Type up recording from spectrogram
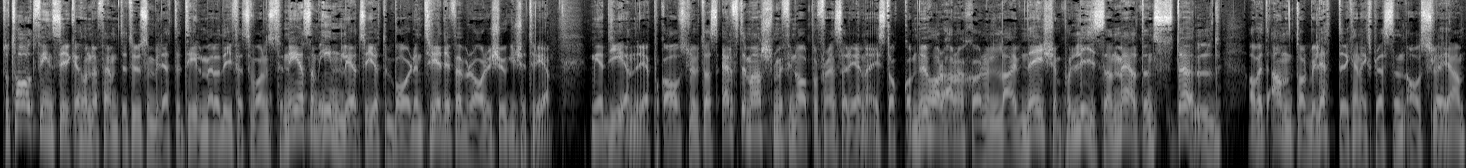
Totalt finns cirka 150 000 biljetter till Melodifestivalens turné som inleds i Göteborg den 3 februari 2023 med genrep och avslutas 11 mars med final på Friends Arena i Stockholm. Nu har arrangören Live Nation polisanmält en stöld av ett antal biljetter kan Expressen avslöja.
